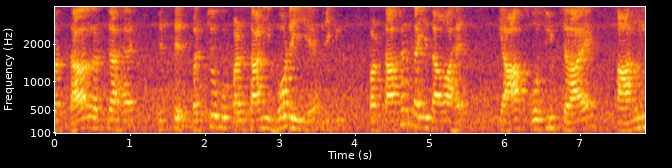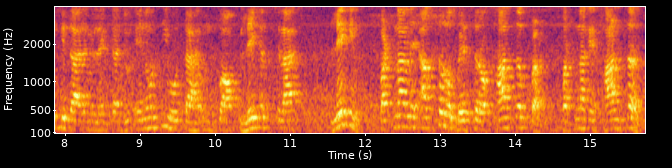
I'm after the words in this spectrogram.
पर ताला लटका है, जिससे बच्चों को परेशानी हो रही है, लेकिन प्रशासन का ये दावा है कि आप कोचिंग चलाएँ, कानून के दायरे में लेकर जो एनओसी होता है, उनको आप लेकर चलाएँ। लेकिन पटना में अक्सर और बेहतर और ख़ासतौर पर पटना के खान सर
